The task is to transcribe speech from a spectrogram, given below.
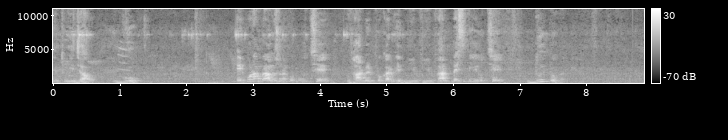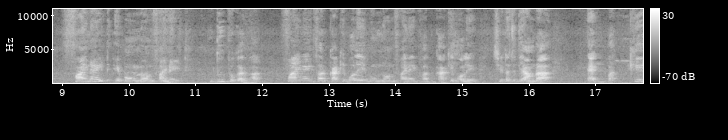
যে তুমি যাও গো এরপর আমরা আলোচনা করব হচ্ছে ভার্বের প্রকারভেদ নিয়ে। ভার্ব বেসিক্যালি হচ্ছে দুই প্রকার ফাইনাইট এবং নন ফাইনাইট দুই প্রকার ভার্ব ফাইনাইট ভার্ব কাকে বলে এবং নন ফাইনাইট ভার্ব কাকে বলে, সেটা যদি আমরা এক বাক্যে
